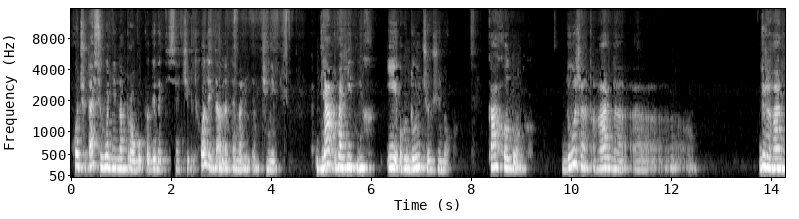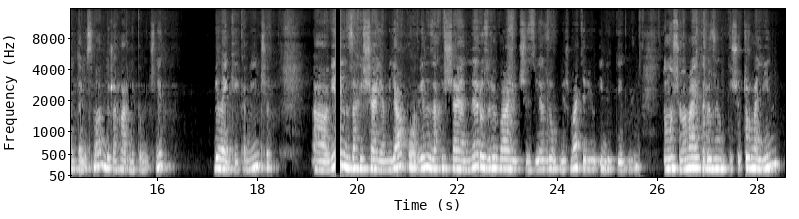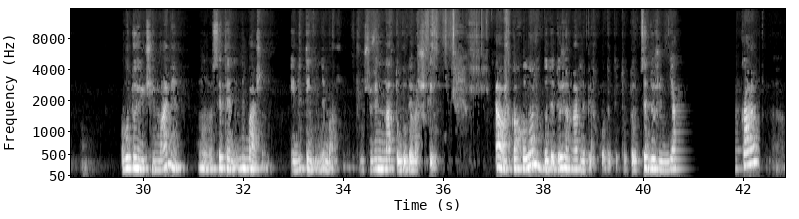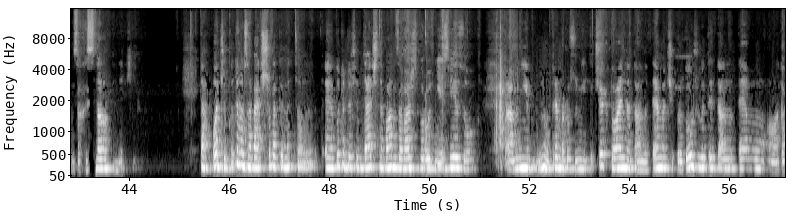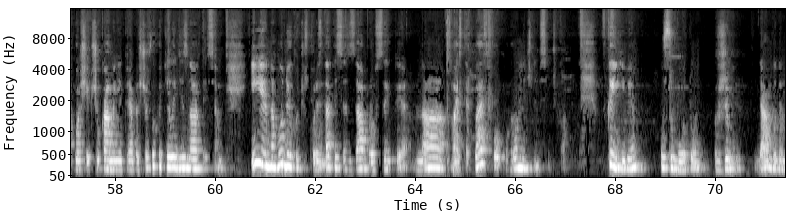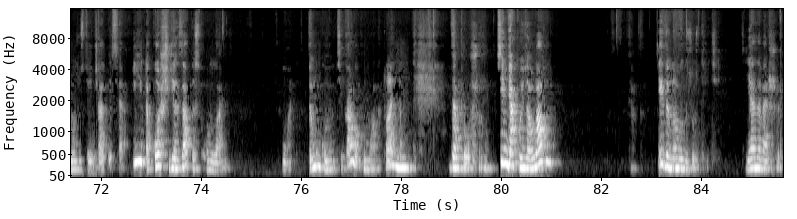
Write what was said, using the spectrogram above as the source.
Хочу та, сьогодні на пробу подивитися, чи підходить дана тема людям, чи ні. Для вагітних і годуючих жінок. Кахолонг. Дуже гарна, е, дуже гарний талісман, дуже гарний помічник, біленький камінчик. Е, Він захищає м'яко, він захищає, не розриваючи зв'язок між матір'ю і дитиною. Тому що ви маєте розуміти, що турмалін готуючій мамі ну, носити не бажано. І дитині не бажано, тому що він надто буде важкий. А от кахолон буде дуже гарно підходити. Тобто це дуже м'яка захисна енергія. Так, отже, будемо завершувати на цьому. Е, Буду дуже вдячна вам за ваш зворотній зв'язок. Мені ну, треба розуміти, чи актуальна дана тема, чи продовжувати дану тему. Також, якщо камені треба, що ви хотіли дізнатися. І нагодою хочу скористатися, запросити на майстер-клас по огромничним свічкам. В Києві у суботу вживу да, будемо зустрічатися. І також є запис онлайн. Тому кому цікаво, кому актуально, запрошую. Всім дякую за увагу і до нових зустрічей. Я завершую.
